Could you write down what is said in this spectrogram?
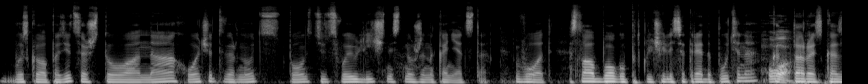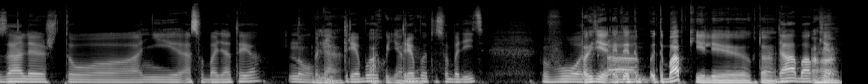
высказала позицию, что она хочет вернуть полностью свою личность, ну уже наконец-то. Вот. Слава богу, подключились отряды Путина, О! которые сказали, что они освободят ее. Ну, Бля, и требуют, охуенно. требуют освободить. Вот. Погоди, это, А, это, это бабки или кто? Да, бабки. Ага.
